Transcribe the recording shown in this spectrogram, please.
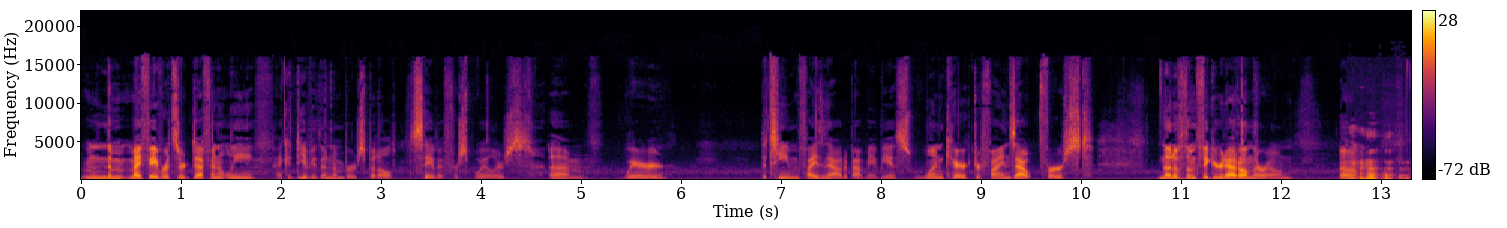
Mm, The, my favorites are definitely. I could give you the numbers, but I'll save it for spoilers. Um, where the team finds out about Mebius. One character finds out first. None of them figure it out on their own. Um,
